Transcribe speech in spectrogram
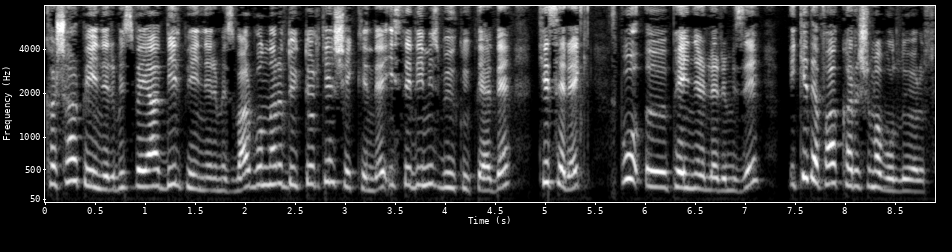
kaşar peynirimiz veya dil peynirimiz var. Bunları dikdörtgen şeklinde istediğimiz büyüklüklerde keserek bu e, peynirlerimizi iki defa karışıma buluyoruz.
